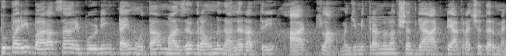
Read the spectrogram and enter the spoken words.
दुपारी बाराचा रिपोर्टिंग टाईम होता. माझं ग्राउंड झालं रात्री आठला. म्हणजे मित्रांनो लक्षात घ्या आठ ते अकराच्या दरम्यान.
